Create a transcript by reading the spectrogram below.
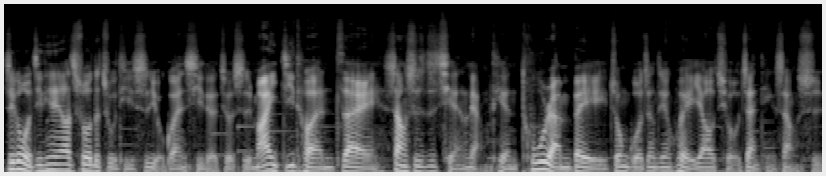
这跟我今天要说的主题是有关系的，就是蚂蚁集团在上市之前两天突然被中国证监会要求暂停上市，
